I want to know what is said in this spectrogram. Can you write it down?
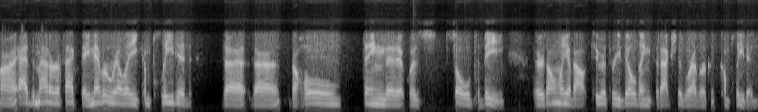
Uh, as a matter of fact, they never really completed the the the whole thing that it was sold to be. There's only about two or three buildings that actually were ever completed.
